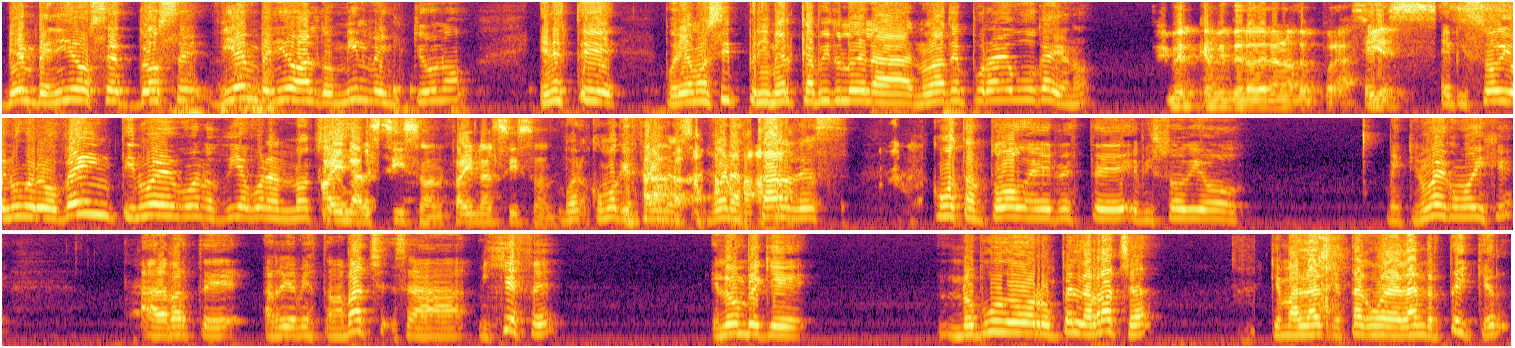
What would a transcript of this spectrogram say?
Bienvenidos Set 12, bienvenidos al 2021 en este, podríamos decir, primer capítulo de la nueva temporada de Budokai, ¿no? Primer capítulo de la nueva temporada, así Ep- es. Episodio número 29, buenos días, buenas noches. Final season, final season. Bueno, ¿cómo que final? buenas tardes. ¿Cómo están todos en este episodio 29, como dije? A la parte arriba de mí está Mapache, o sea, mi jefe, el hombre que no pudo romper la racha, que más larga que está como el Undertaker,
